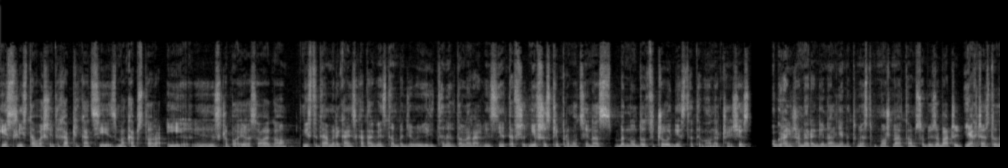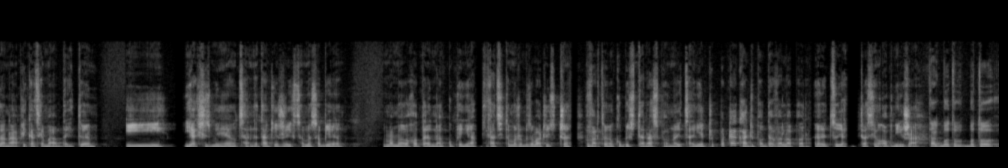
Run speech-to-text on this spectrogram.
jest lista właśnie tych aplikacji z Mac App Store'a i y, sklepu iOS-owego. Niestety amerykańska, tak, więc tam będziemy mieli ceny w dolarach, więc nie, te, nie wszystkie promocje nas będą dotyczyły niestety, bo one część jest ograniczone regionalnie, natomiast można tam sobie zobaczyć, jak często dana aplikacja ma update'y i jak się zmieniają ceny, tak? Jeżeli chcemy sobie mamy ochotę na kupienie aplikacji, to możemy zobaczyć, czy warto ją kupić teraz w pełnej cenie, czy poczekać, bo deweloper e, co jakiś czas ją obniża. Tak, bo to, bo to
